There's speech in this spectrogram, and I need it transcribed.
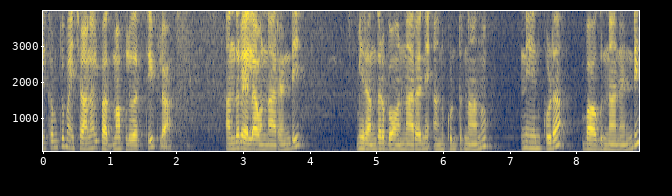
Welcome to my channel Padma Pulivarthi vlogs. అందరూ ఎలా ఉన్నారండి? మీరందరూ బాగున్నారని అనుకుంటున్నాను. నేను కూడా బాగున్నానండి.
